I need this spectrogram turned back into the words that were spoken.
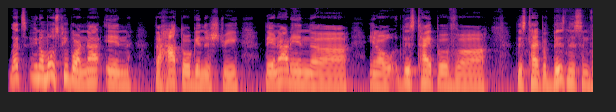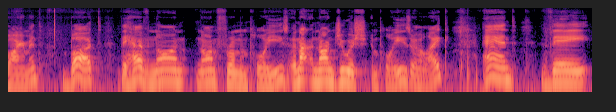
Let's, you know, most people are not in the hot dog industry. They're not in, uh, you know, this type of uh, this type of business environment. But they have non non from employees, or not non Jewish employees or the like, and they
